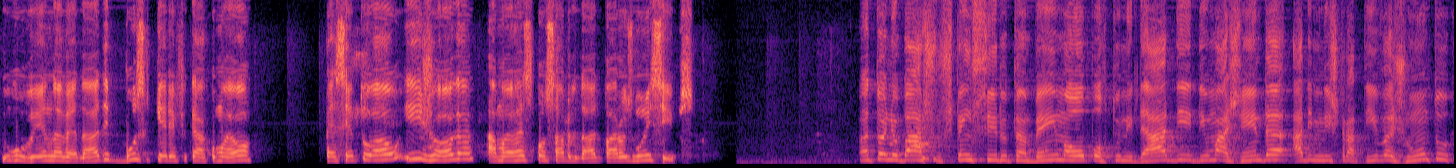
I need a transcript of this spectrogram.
O governo, na verdade, busca querer ficar com maior percentual e joga a maior responsabilidade para os municípios. Antônio Baixos tem sido também uma oportunidade de uma agenda administrativa junto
